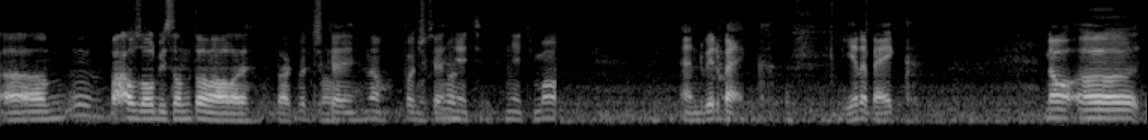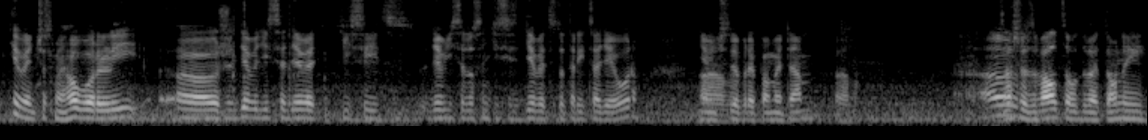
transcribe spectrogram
Um, pauzol by som to, ale tak... Počkaj, no, no počkaj, musíme... hneď, hneď mo... And we're back. We're back. No, uh, neviem, čo sme hovorili, uh, že 99 tisíc, 98 930 eur. Neviem, Áno. či dobre pamätám. Áno. Uh, za 6 valcov 2 tony.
